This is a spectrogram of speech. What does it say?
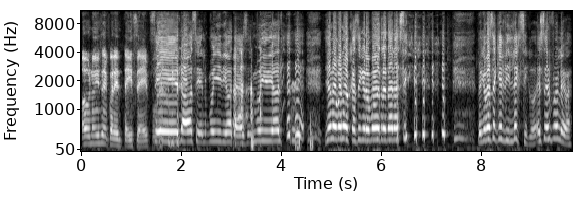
oh, uno dice 46. pues. Sí, no, sí, es muy idiota, es, es muy idiota. Yo lo conozco, así que lo puedo tratar así. Lo que pasa es que es disléxico, ese es el problema.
